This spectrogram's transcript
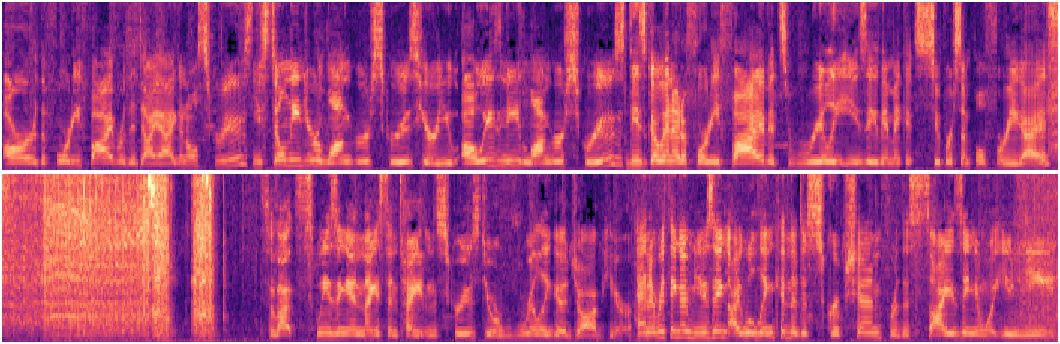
are the 45 or the diagonal screws. You still need your longer screws here. You always need longer screws. These go in at a 45. It's really easy. They make it super simple for you guys. So that's squeezing in nice and tight and the screws do a really good job here. And everything I'm using, I will link in the description for the sizing and what you need.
